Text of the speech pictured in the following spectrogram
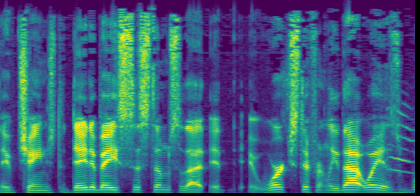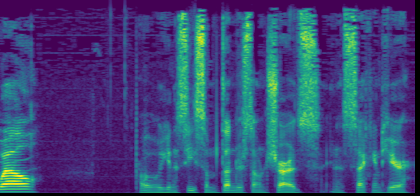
They've changed the database system so that it, it works differently that way as well. Probably going to see some Thunderstone shards in a second here.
